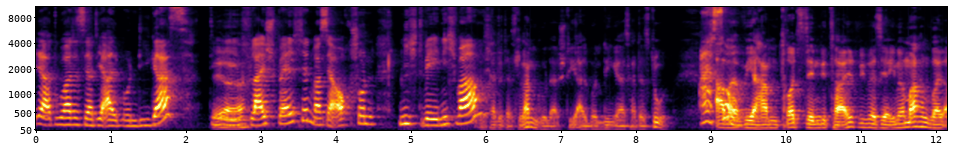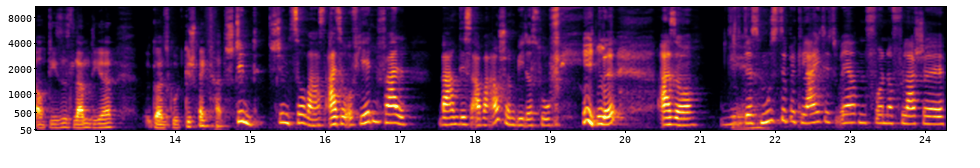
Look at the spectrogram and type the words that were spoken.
ja du hattest ja die Almondigas die ja. Fleischbällchen, was ja auch schon nicht wenig war. Ich hatte das Lammgulasch, die Albondigas hattest du. Ach so. Aber wir haben trotzdem geteilt, wie wir es ja immer machen, weil auch dieses Lamm dir ganz gut geschmeckt hat. Stimmt, stimmt, so war's. Also auf jeden Fall waren das aber auch schon wieder so viele. Also yeah. das musste begleitet werden von einer Flasche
